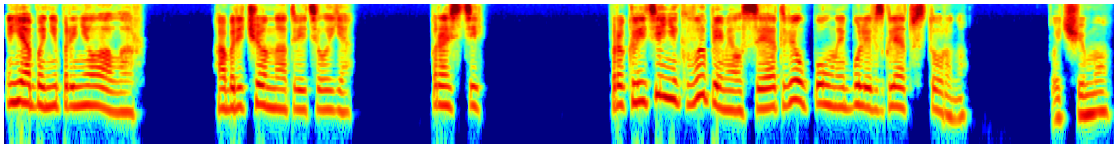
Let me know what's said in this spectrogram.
Я бы не приняла, Лар», — обреченно ответила я. «Прости». Проклятийник выпрямился и отвел полный боли взгляд в сторону. «Почему?»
